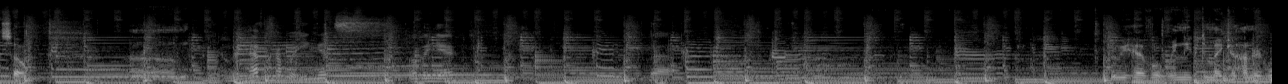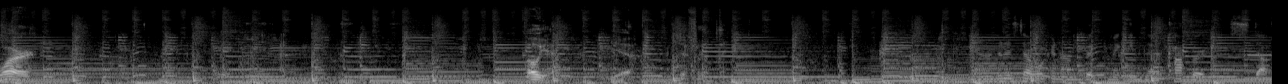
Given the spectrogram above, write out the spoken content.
So, um, We have ingots over here. Do we have what we need to make a hundred wire? Oh yeah, yeah, definitely. Yeah, we're gonna start working on making the copper stuff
